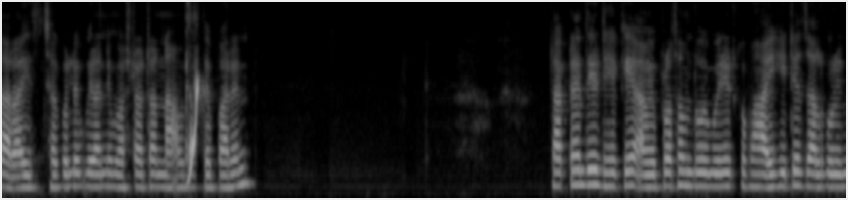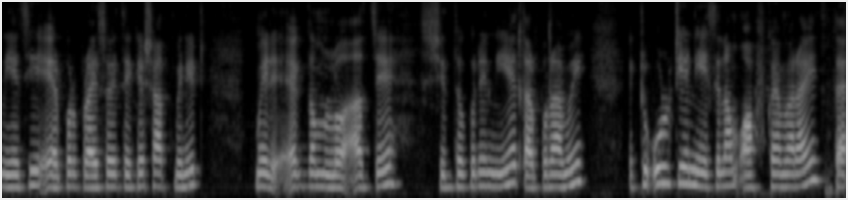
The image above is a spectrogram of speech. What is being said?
তারা ইচ্ছা করলে বিরিয়ানি মশলাটা নাও দিতে পারেন। ঢাকনা দিয়ে ঢেকে আমি প্রথম দুই মিনিট খুব হাই হিটে জাল করে নিয়েছি। এরপর প্রায় ছয় থেকে সাত মিনিট একদম লো আছে সিদ্ধ করে নিয়ে তারপর আমি একটু উল্টিয়ে নিয়েছিলাম অফ ক্যামেরায় তা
